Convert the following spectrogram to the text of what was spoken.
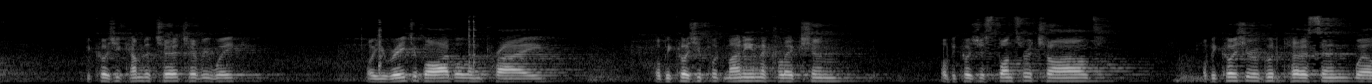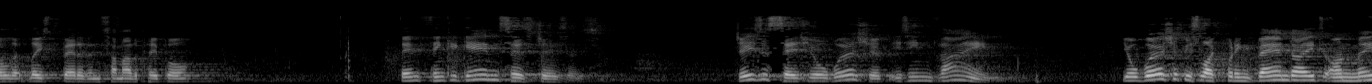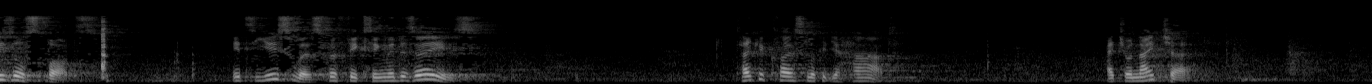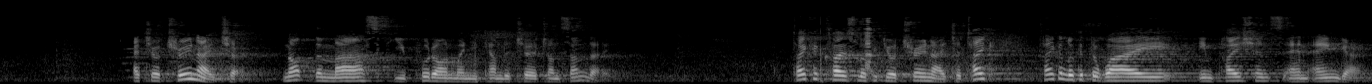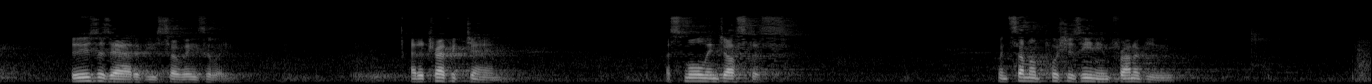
because you come to church every week, or you read your Bible and pray, or because you put money in the collection, or because you sponsor a child, or because you're a good person, well, at least better than some other people, then think again, says Jesus. Jesus says your worship is in vain. Your worship is like putting band aids on measles spots. It's useless for fixing the disease. Take a close look at your heart, at your nature, at your true nature, not the mask you put on when you come to church on Sunday. Take a close look at your true nature. Take, take a look at the way impatience and anger oozes out of you so easily. At a traffic jam, a small injustice, when someone pushes in in front of you,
